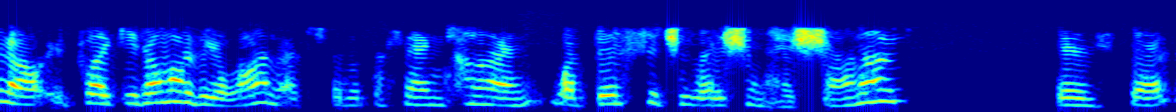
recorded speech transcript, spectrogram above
you know, it's like you don't want to be alarmist, but at the same time, what this situation has shown us is that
